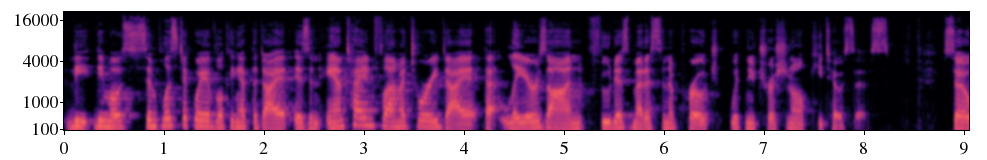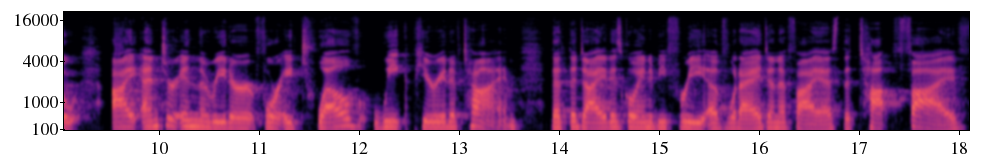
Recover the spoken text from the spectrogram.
the, the most simplistic way of looking at the diet is an anti-inflammatory diet that layers on food as medicine approach with nutritional ketosis. So I enter in the reader for a 12 week period of time that the diet is going to be free of what I identify as the top five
